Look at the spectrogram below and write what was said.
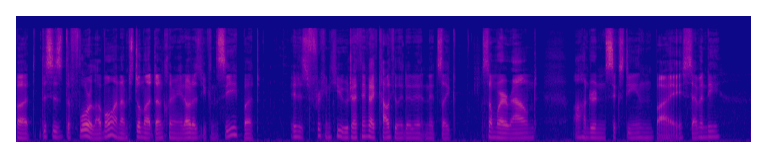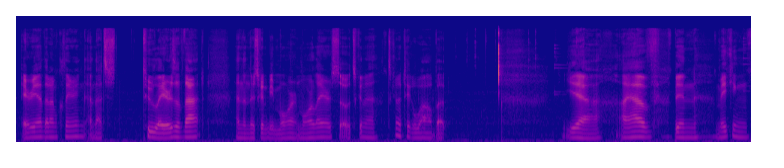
But this is the floor level and I'm still not done clearing it out as you can see, but it is freaking huge. I think I calculated it and it's like somewhere around 116 by 70 area that I'm clearing and that's two layers of that and then there's going to be more and more layers so it's to it's going to take a while but yeah, I have been making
